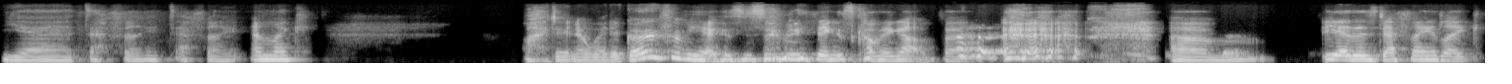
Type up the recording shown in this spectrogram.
Yeah, definitely. Definitely. And like, I don't know where to go from here because there's so many things coming up, but um, yeah, there's definitely like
